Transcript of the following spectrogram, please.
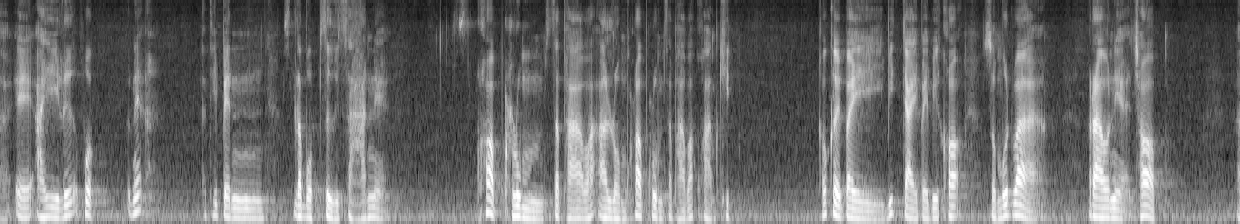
อ AI หรือพวกเนี้ยที่เป็นระบบสื่อสารเนี่ยครอบคลุมสภาวะอารมณ์ ครอบคลุมสภาวะความคิด เขาเคยไปวิจัยไปวิเคราะห์ สมมุติว่าเราเนี่ยชอบเอ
